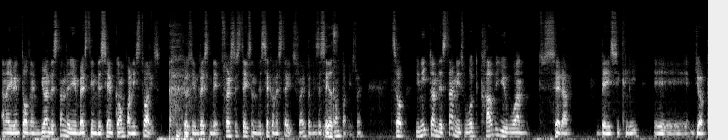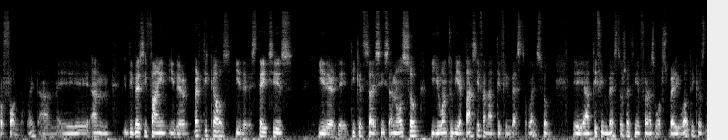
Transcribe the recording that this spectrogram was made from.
and I even told him, you understand that you invest in the same companies twice because you invest in the first stage and the second stage, right? But it's the same yes. companies, right? So you need to understand is what, how do you want to set up basically uh, your portfolio, right? And, uh, and diversifying either verticals, either stages, either the ticket sizes, and also you want to be a passive and active investor, right? So uh, active investors, I think for us works very well because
